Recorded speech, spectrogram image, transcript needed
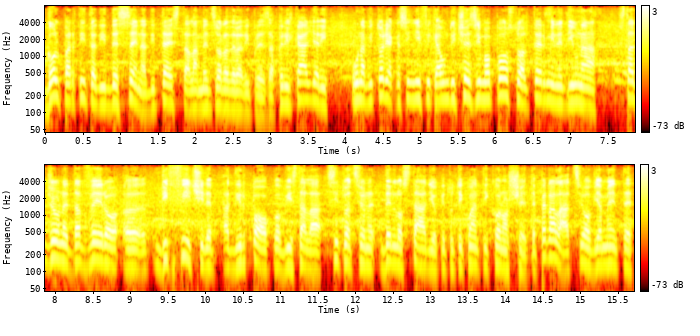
gol partita di Dessena di testa alla mezz'ora della ripresa. Per il Cagliari una vittoria che significa undicesimo posto al termine di una stagione davvero eh, difficile a dir poco vista la situazione dello stadio che tutti quanti conoscete. Per la Lazio ovviamente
